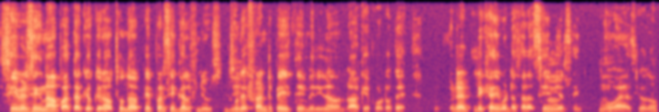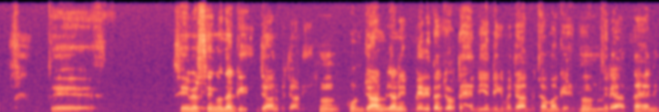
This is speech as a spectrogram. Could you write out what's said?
ਸੇਵੀਰ ਸਿੰਘ ਨਾ ਪਾਤਾ ਕਿਉਂਕਿ ਨਾ ਉੱਥੋਂ ਦਾ ਪੇਪਰ ਸੀ ਗਲਫ ਨਿਊਜ਼। ਉਹਦੇ ਫਰੰਟ ਪੇਜ ਤੇ ਮੇਰੀ ਨਾ ਲਾ ਕੇ ਫੋਟੋ ਤੇ ਰੈਡ ਲਿਖਿਆ ਜੀ ਵੱਡਾ ਸਾਰਾ ਸੇਵੀਰ ਸਿੰਘ। ਉਹ ਆਇਆ ਸੀ ਉਦੋਂ। ਤੇ ਸੇਵੀਰ ਸਿੰਘ ਹੁੰਦਾ ਕਿ ਜਾਨ ਬਚਾਣੀ ਹੁਣ ਜਾਨ ਬਚਾਣੀ ਮੇਰੀ ਤਾਂ ਜ਼ਰੂਰਤ ਹੈ ਨਹੀਂ ਇੰਨੀ ਕਿ ਮੈਂ ਜਾਨ ਹਮ। ਮੇਰੇ ਹੱਥ ਤਾਂ ਹੈ ਨਹੀਂ।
